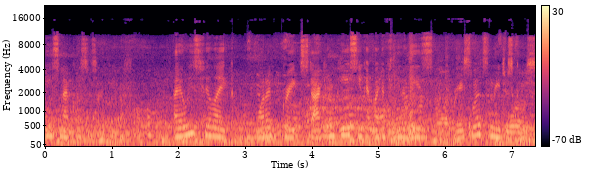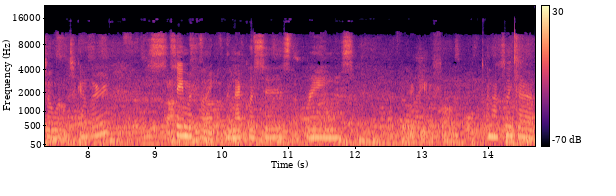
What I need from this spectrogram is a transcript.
These necklaces are beautiful. I always feel like what a great stacking piece. You get like a few of these bracelets and they just go so well together. Same with like the necklaces, the rings. They're beautiful. And that's like a,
